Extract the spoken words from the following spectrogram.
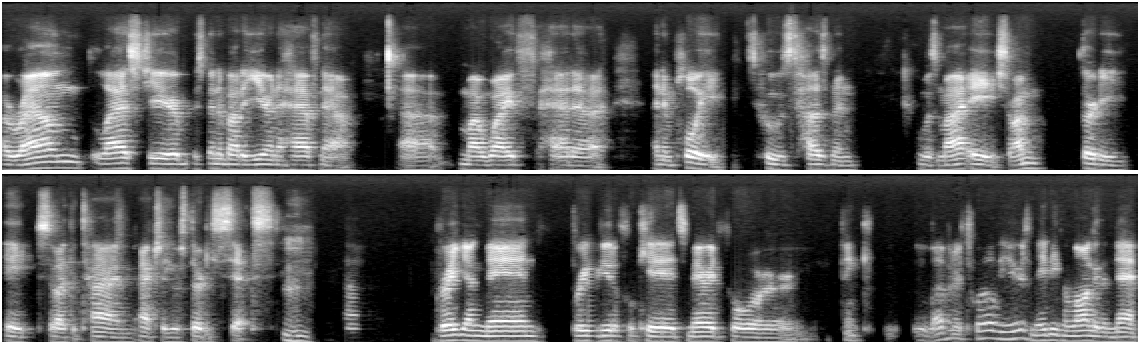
around last year, it's been about a year and a half now. Uh, my wife had a, an employee whose husband was my age. So I'm 38. So at the time, actually, he was 36. Mhm. Great young man, three beautiful kids, married for, I think, 11 or 12 years, maybe even longer than that.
